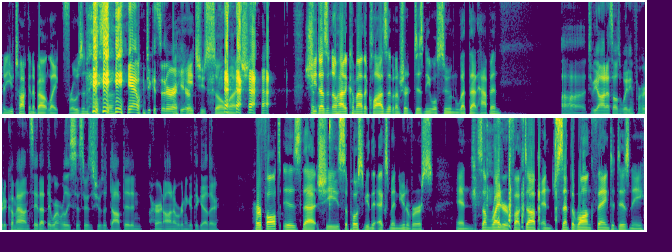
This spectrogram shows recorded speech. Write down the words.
Are you talking about like Frozen Elsa? yeah, would you consider her I a hero? hate you so much. she doesn't know how to come out of the closet, but I'm sure Disney will soon let that happen. Uh, to be honest, I was waiting for her to come out and say that they weren't really sisters. She was adopted, and her and Anna were gonna get together. Her fault is that she's supposed to be in the X Men universe, and some writer fucked up and sent the wrong thing to Disney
